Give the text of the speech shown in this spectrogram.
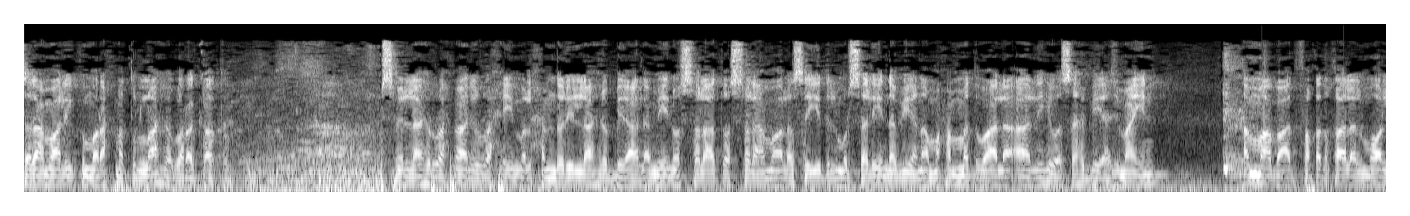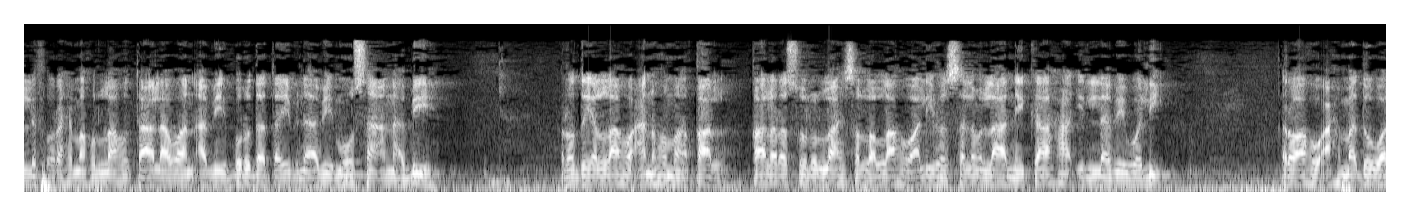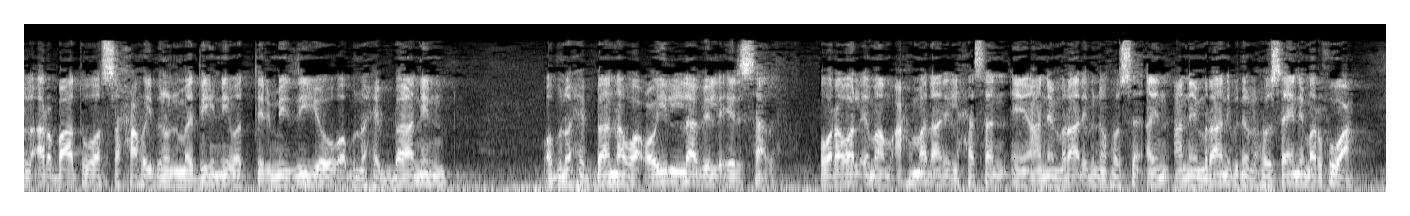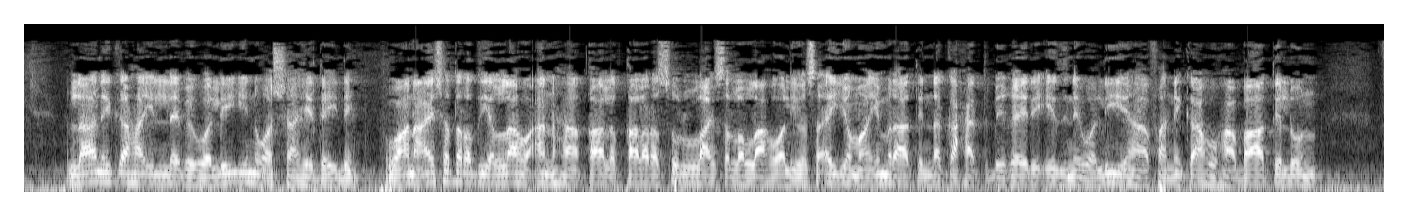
السلام علیکم ورحمۃ اللہ وبرکاتہ۔ بسم اللہ الرحمن الرحیم، الحمد للہ رب العالمین، والصلاة والسلام علی سید المرسلین، نبینا محمد وعلى آلہ وصحب اجمعین۔ اما بعد، فقد قال المؤلف رحمه اللہ تعالی وان ابی بردت ابن ابی موسیٰ عن ابی رضی اللہ عنہما قال قال رسول اللہ صلی اللہ علیہ وسلم، لا نکاح الا بولی۔ رواه أحمد والأربعة والصحح ابن المديني والترمذي وابن حبان وابن حبان وعيل بالإرسال. وروى الإمام أحمد عن الحسن عن عمران بن حسين عن عمران بن الحسين مرفوعا. لا نكاح إلا بولي وشاهدين. وعن عائشة رضي الله عنها قالت قال رسول الله صلى الله عليه وسلم أيما امرأة نكحت بغير إذن وليها فنكاحها باطل.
